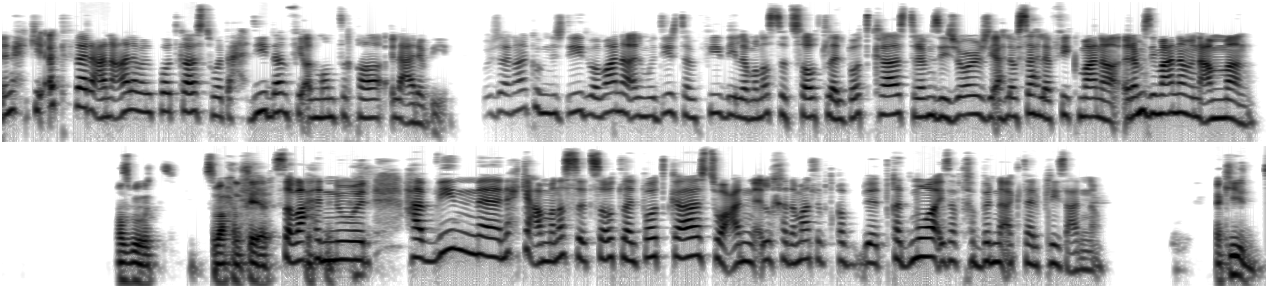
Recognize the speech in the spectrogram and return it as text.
لنحكي أكثر عن عالم البودكاست وتحديدا في المنطقة العربية. ورجعنا لكم من جديد ومعنا المدير التنفيذي لمنصة صوت للبودكاست رمزي جورج. أهلا وسهلا فيك معنا. رمزي معنا من عمان. مزبوط صباح الخير. صباح النور. حابين نحكي عن منصة صوت للبودكاست وعن الخدمات اللي بتقدموها؟ إذا بتخبرنا أكثر please عنها. أكيد.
